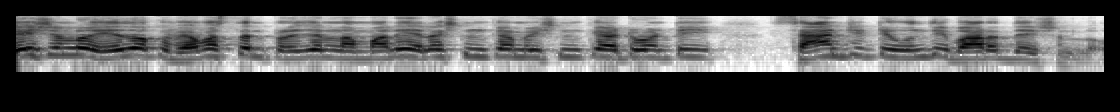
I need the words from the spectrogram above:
దేశంలో ఏదో ఒక వ్యవస్థను ప్రజలు నమ్మాలి ఎలక్షన్ కమిషన్కి అటువంటి శాంటిటీ ఉంది భారతదేశంలో.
